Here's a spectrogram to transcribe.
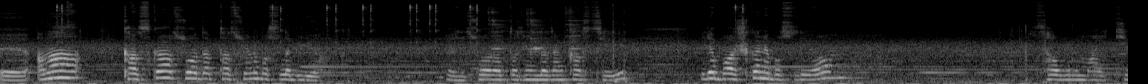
Ee, ama kaska su adaptasyonu basılabiliyor. Yani su adaptasyonu zaten kask şeyi. Bir de başka ne basılıyor? Savurma 2,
